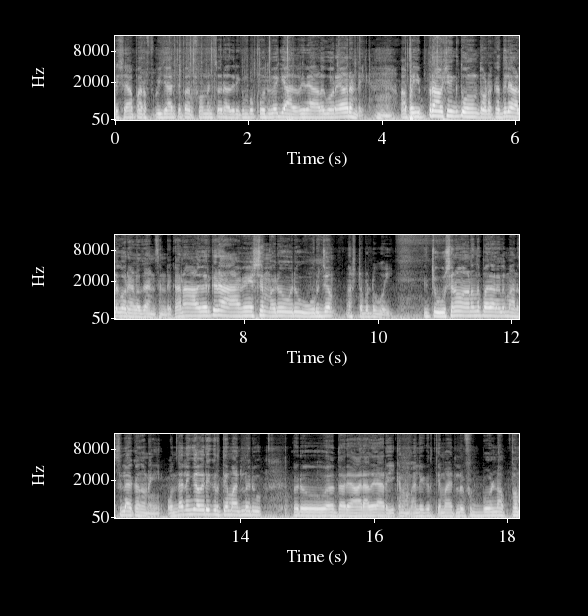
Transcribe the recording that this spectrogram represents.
പക്ഷെ ആ പെർഫ് വിചാരിച്ച പെർഫോമൻസ് വരാതിരിക്കുമ്പോൾ പൊതുവെ ഗ്യാലറിയിൽ ആൾ കുറയാറുണ്ട്. അപ്പോൾ അപ്പൊ ഇപ്രാവശ്യം എനിക്ക് തോന്നുന്നു തുടക്കത്തിൽ ആൾ കുറയാനുള്ള ചാൻസ് ഉണ്ട്. കാരണം ആളുകൾക്ക് ഒരു ആവേശം ഒരു ഒരു ഊർജം നഷ്ടപ്പെട്ടു പോയി. ഇത് ചൂഷണമാണെന്ന് പല ആളുകൾ മനസ്സിലാക്കാൻ തുടങ്ങി. ഒന്നല്ലെങ്കിൽ അവർ കൃത്യമായിട്ടുള്ളൊരു ഒരു എന്താ പറയുക ആരാധകരെ അറിയിക്കണം. അല്ലെങ്കിൽ കൃത്യമായിട്ടുള്ള ഫുട്ബോളിനൊപ്പം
